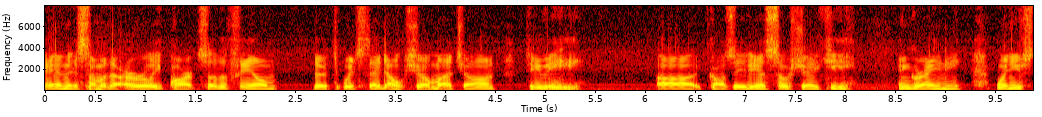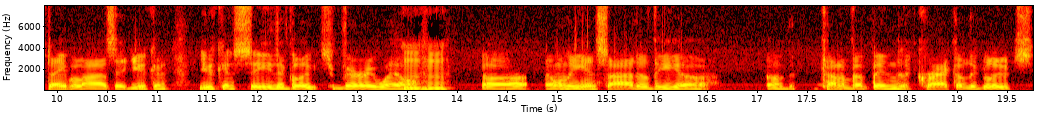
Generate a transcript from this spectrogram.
and some of the early parts of the film, that, which they don't show much on TV, because it is so shaky and grainy. When you stabilize it, you can you can see the glutes very well Mm-hmm. uh, on the inside of the uh, of the kind of up in the crack of the glutes.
